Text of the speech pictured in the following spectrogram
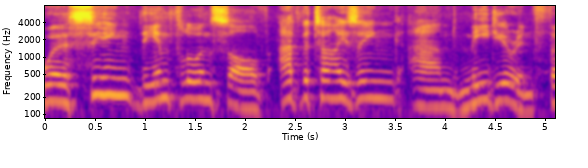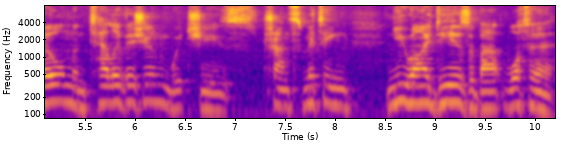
We're seeing the influence of advertising and media in film and television, which is transmitting new ideas about what a,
